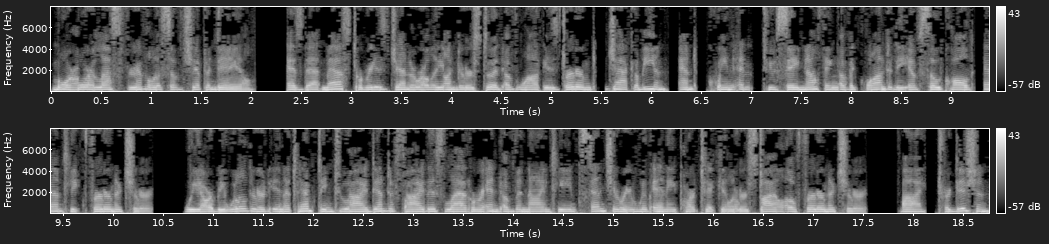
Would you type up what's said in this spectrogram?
more or less frivolous of Chippendale, as that master is generally understood of what is termed Jacobean and Queen Anne to say nothing of a quantity of so-called antique furniture. We are bewildered in attempting to identify this latter end of the 19th century with any particular style of furniture. By tradition,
